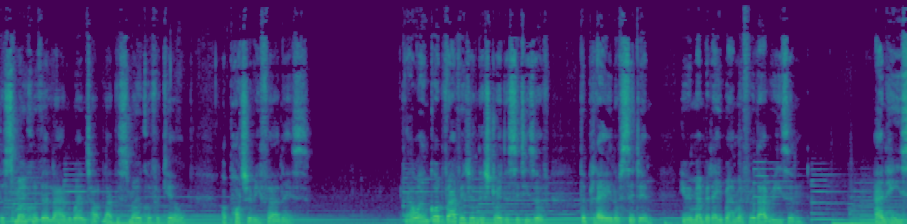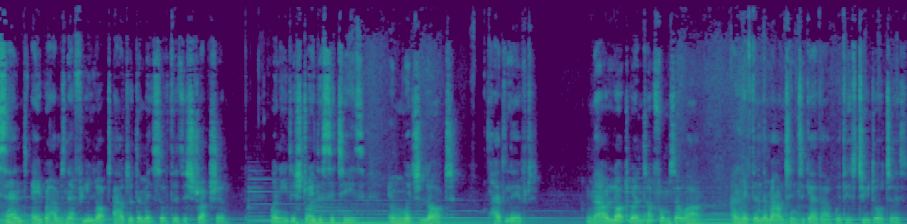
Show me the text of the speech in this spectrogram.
the smoke of the land went up like the smoke of a kiln, a pottery furnace. Now, when God ravaged and destroyed the cities of the plain of Siddim, he remembered Abraham, and for that reason and he sent Abraham's nephew Lot out of the midst of the destruction when he destroyed the cities in which Lot had lived. Now Lot went up from Zoar and lived in the mountain together with his two daughters,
